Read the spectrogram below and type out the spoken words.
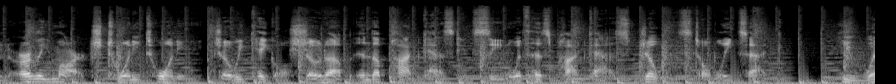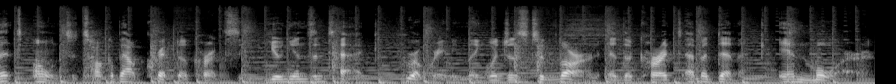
In early March 2020, Joey Cagle showed up in the podcasting scene with his podcast, Joey's Totally Tech. He went on to talk about cryptocurrency, unions and tech, programming languages to learn in the current epidemic, and more.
